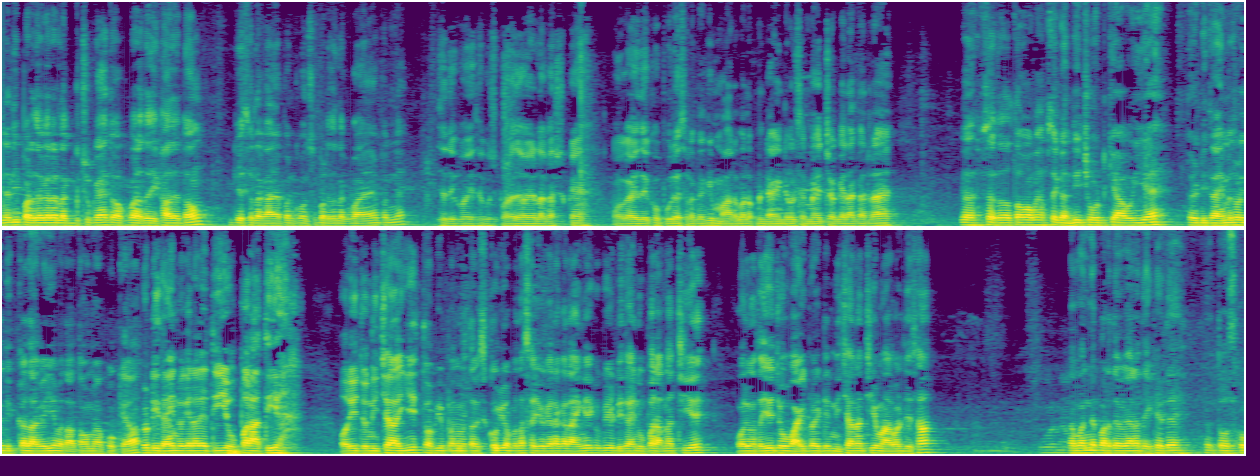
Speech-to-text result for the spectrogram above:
फाइनली पर्दे वगैरह लग चुके हैं तो आपको पर्दे दिखा देता हूँ, कैसे लगाए अपन, कौन से पर्दे लगवाए हैं अपन ने। जैसे देखो, ऐसे कुछ पर्दे वगैरह लगा चुके हैं। और गाइस देखो, पूरे ऐसा लगा कि मार्बल अपने डाइनिंग टेबल से मैच वगैरह कर रहा है। सबसे बताता हूँ सबसे गंदी चोट क्या हुई है? तो डिज़ाइन में थोड़ी दिक्कत आ गई है बताता हूँ मैं आपको क्या। तो डिज़ाइन वगैरह रहती है ऊपर आती है। और ये जो नीचे आएगी तो अभी अपन मतलब इसको भी अपना सही वगैरह कराएँगे, क्योंकि डिज़ाइन ऊपर आना चाहिए। और बताइए, जो वाइट वाइट नीचे आना चाहिए मार्बल जैसा। नमन ने पर्दे वगैरह देखे थे तो उसको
